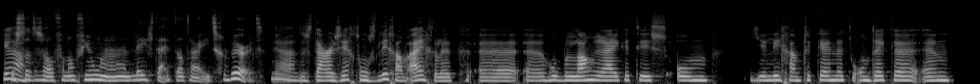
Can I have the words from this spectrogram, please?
ja. dus dat is al vanaf jonge leeftijd dat daar iets gebeurt. Ja, dus daar zegt ons lichaam eigenlijk uh, uh, hoe belangrijk het is om je lichaam te kennen, te ontdekken en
